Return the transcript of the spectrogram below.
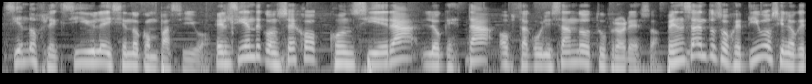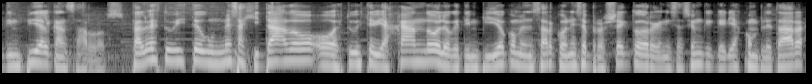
siendo flexible y siendo compasivo. El siguiente consejo, considera lo que está obstaculizando tu progreso. Pensá en tus objetivos y en lo que te impide alcanzarlos. Tal vez tuviste un mes agitado o estuviste viajando, lo que te impidió comenzar con ese proyecto de organización que querías completar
